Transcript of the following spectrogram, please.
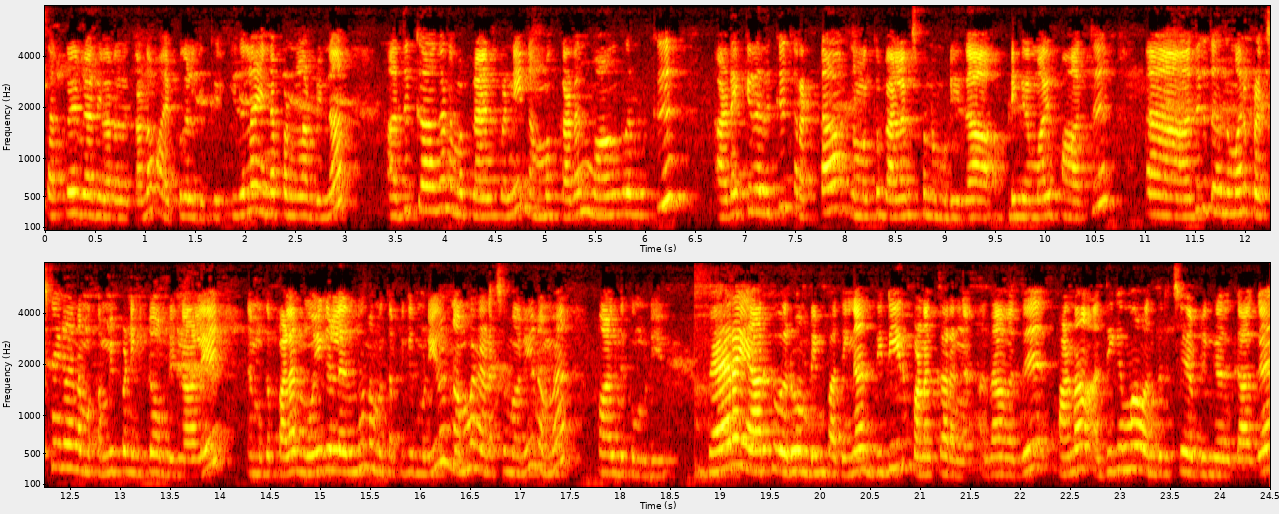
சர்க்கரை வியாதி வர்றதுக்கான வாய்ப்புகள் இருக்குது இதெல்லாம் என்ன பண்ணலாம் அப்படின்னா அதுக்காக நம்ம பிளான் பண்ணி நம்ம கடன் வாங்குறதுக்கு அடைக்கிறதுக்கு கரெக்டாக நமக்கு பேலன்ஸ் பண்ண முடியுதா அப்படிங்கிற மாதிரி பார்த்து அதுக்கு தகுந்த மாதிரி பிரச்சனைகளை நம்ம கம்மி பண்ணிக்கிட்டோம் அப்படின்னாலே நமக்கு பல நோய்கள்லேருந்தும் நம்ம தப்பிக்க முடியும். நம்ம நினச்ச மாதிரியும் நம்ம வாழ்ந்துக்க முடியும். வேற யாருக்கு வரும் அப்படின்னு பார்த்தீங்கன்னா திடீர் பணக்காரங்க. அதாவது பணம் அதிகமாக வந்துருச்சு அப்படிங்கிறதுக்காக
